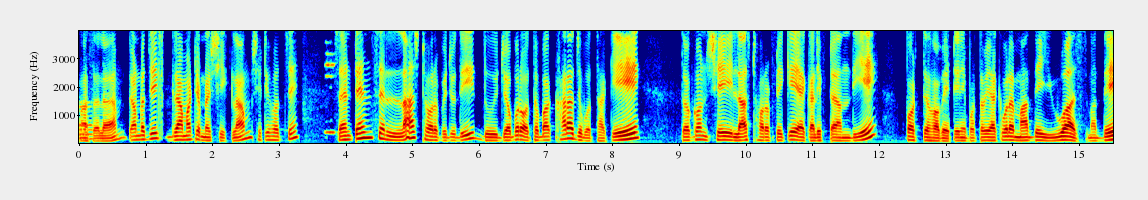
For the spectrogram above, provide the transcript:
মাসালাম তো আমরা যে গ্রামারটি আমরা শিখলাম সেটি হচ্ছে সেন্টেন্সের লাস্ট হরফে যদি দুই জবর অথবা খাড়া জবর থাকে তখন সেই লাস্ট হরফটিকে টান দিয়ে পড়তে হবে টেনে পড়তে হবে। একে বলে মাদে ইউয়াজ মাদে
